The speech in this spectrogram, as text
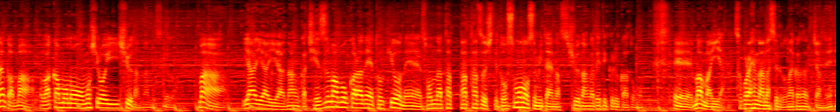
なんかまあ若者面白い集団なんですけど。まあいやいやいやなんかチェズマボからね時をねそんなたたたずしてドスモノスみたいな集団が出てくるかと思って、えーまあまあいいや。そこら辺の話すると長くなっちゃうんでね、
